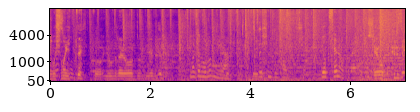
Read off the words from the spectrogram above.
Bir hoşuma Nasıl gitti. Bu Yıldıray Ordu diyebilirim. Olmadan olur mu ya? Buyurun. Başımıza taş düşer. Yok sen oku ben okumam. Şey oldu, krize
